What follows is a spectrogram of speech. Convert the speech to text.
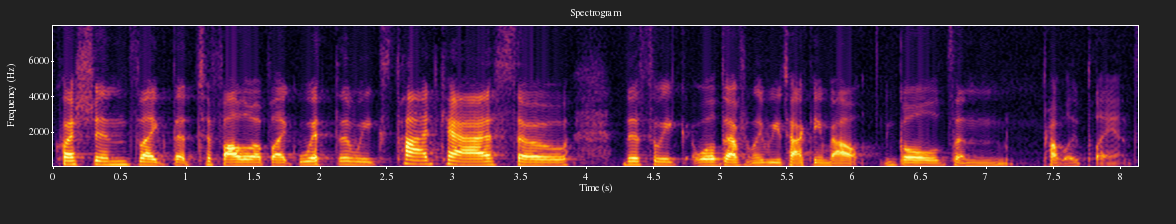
questions like that to follow up like with the week's podcast. So this week we'll definitely be talking about goals and probably plants.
